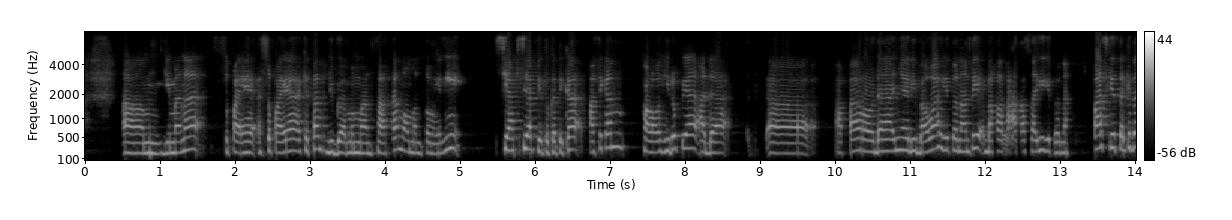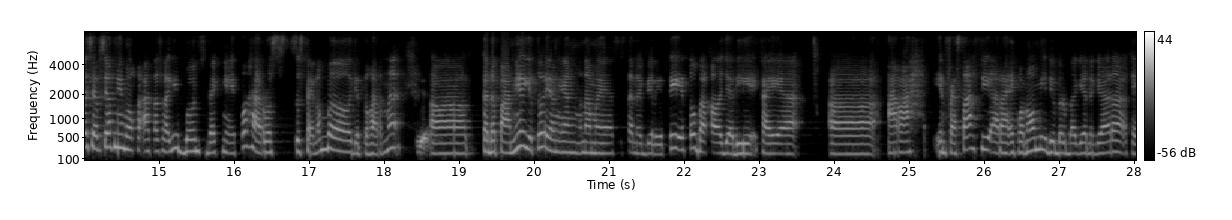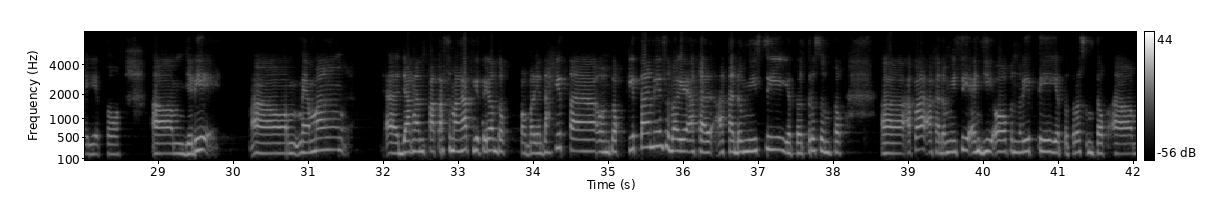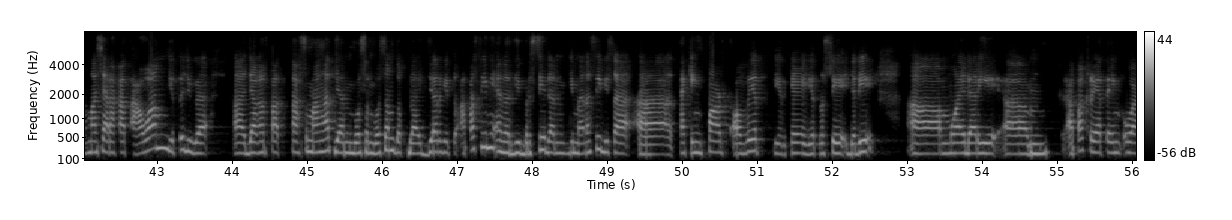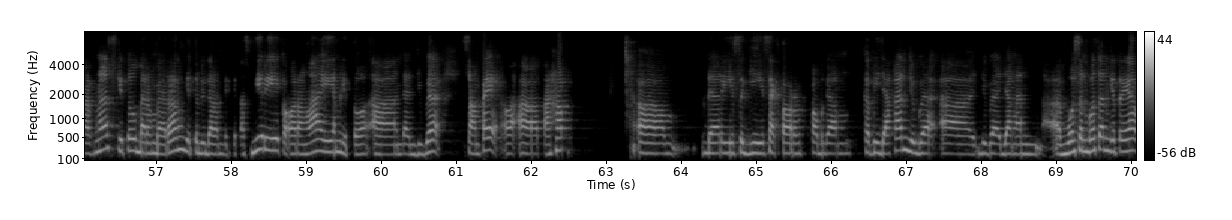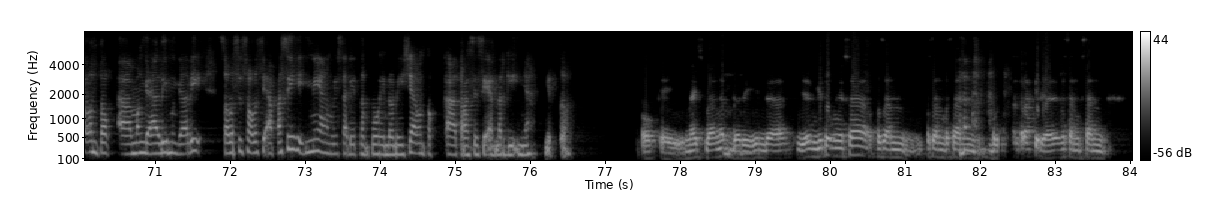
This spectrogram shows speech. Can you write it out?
um, gimana supaya supaya kita juga memanfaatkan momentum ini siap-siap gitu ketika pasti kan kalau hidup ya ada uh, apa rodanya di bawah gitu nanti bakal ke atas lagi gitu nah pas kita kita siap-siap nih mau ke atas lagi bounce backnya itu harus sustainable gitu karena yeah. Iya. uh, ke depannya gitu yang yang namanya sustainability itu bakal jadi kayak uh, arah investasi, arah ekonomi di berbagai negara kayak gitu. Um, jadi um, memang uh, jangan patah semangat gitu ya untuk pemerintah kita, untuk kita nih sebagai akademisi gitu, terus untuk uh, apa akademisi NGO peneliti gitu, terus untuk uh, masyarakat awam gitu juga uh, jangan patah semangat, jangan bosan-bosan untuk belajar gitu. Apa sih ini energi bersih dan gimana sih bisa uh, taking part of it gitu, kayak gitu sih. Jadi um, mulai dari um, apa creating awareness gitu bareng-bareng gitu di dalam diri kita sendiri ke orang lain gitu uh, dan juga sampai uh, tahap um, dari segi sektor pemegang kebijakan juga uh, juga jangan uh, bosan-bosan gitu ya untuk uh, menggali menggali solusi-solusi apa sih ini yang bisa ditempuh Indonesia untuk uh, transisi energinya gitu. Oke, okay, nice banget hmm. dari Indah. Ya begitu pemirsa pesan pesan-pesan pesan terakhir ya, pesan-pesan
